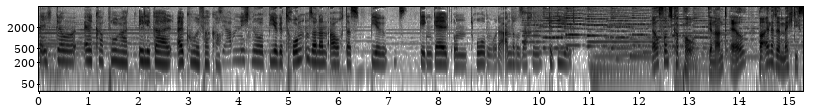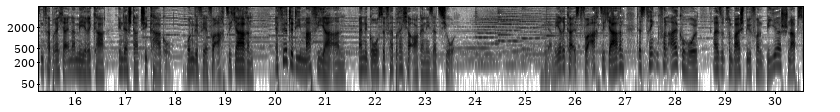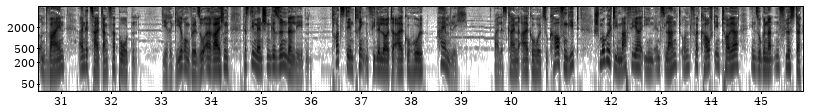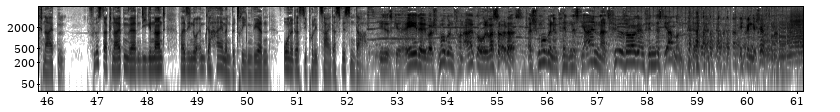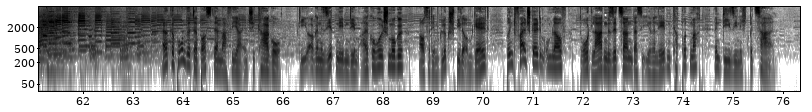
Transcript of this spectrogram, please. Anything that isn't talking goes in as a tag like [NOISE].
Ich glaube, El Capone hat illegal Alkohol verkauft. Sie haben nicht nur Bier getrunken, sondern auch das Bier gegen Geld und Drogen oder andere Sachen gedealt. Alphonse Capone, genannt Al, war einer der mächtigsten Verbrecher in Amerika in der Stadt Chicago, ungefähr vor 80 Jahren. Er führte die Mafia an, eine große Verbrecherorganisation. In Amerika ist vor 80 Jahren das Trinken von Alkohol, also zum Beispiel von Bier, Schnaps und Wein, eine Zeit lang verboten. Die Regierung will so erreichen, dass die Menschen gesünder leben. Trotzdem trinken viele Leute Alkohol heimlich. Weil es keinen Alkohol zu kaufen gibt, schmuggelt die Mafia ihn ins Land und verkauft ihn teuer in sogenannten Flüsterkneipen. Flüsterkneipen werden die genannt, weil sie nur im Geheimen betrieben werden, ohne dass die Polizei das wissen darf. Dieses Gerede über Schmuggeln von Alkohol, was soll das? Als Schmuggeln empfinden es die einen, als Fürsorge empfinden es die anderen. [LAUGHS] ich bin Geschäftsmann. Al Capone wird der Boss der Mafia in Chicago. Die organisiert neben dem Alkoholschmuggel außerdem Glücksspiele um Geld, bringt Falschgeld im Umlauf, droht Ladenbesitzern, dass sie ihre Läden kaputt macht, wenn die sie nicht bezahlen.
